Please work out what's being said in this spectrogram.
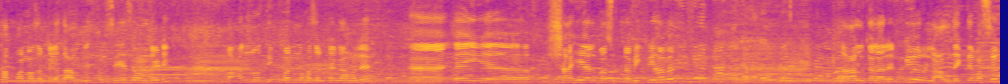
ছাপ্পান্ন হাজার টাকা দাম কিন্তু শেষ অলরেডি বাহান্ন তিপ্পান্ন হাজার টাকা হলে এই শাহিয়াল বাছুরটা বিক্রি হবে। লাল কালারের পিওর লাল দেখতে পাচ্ছেন।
